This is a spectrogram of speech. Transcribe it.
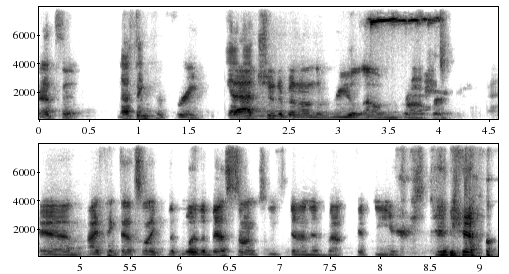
That's it. Nothing for free. Yeah, that should have been on the real album proper. And I think that's like one of the best songs he's done in about 50 years. you know,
